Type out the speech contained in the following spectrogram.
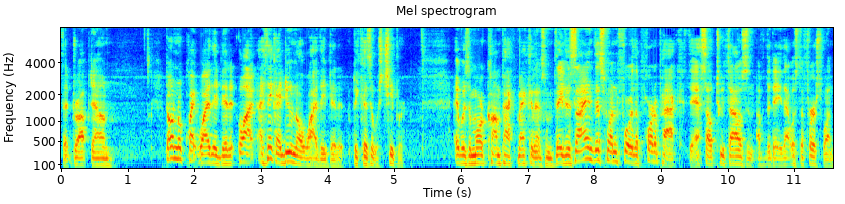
that drop down. Don't know quite why they did it. Well, I think I do know why they did it, because it was cheaper. It was a more compact mechanism. They designed this one for the Portapak, the SL2000 of the day. That was the first one.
